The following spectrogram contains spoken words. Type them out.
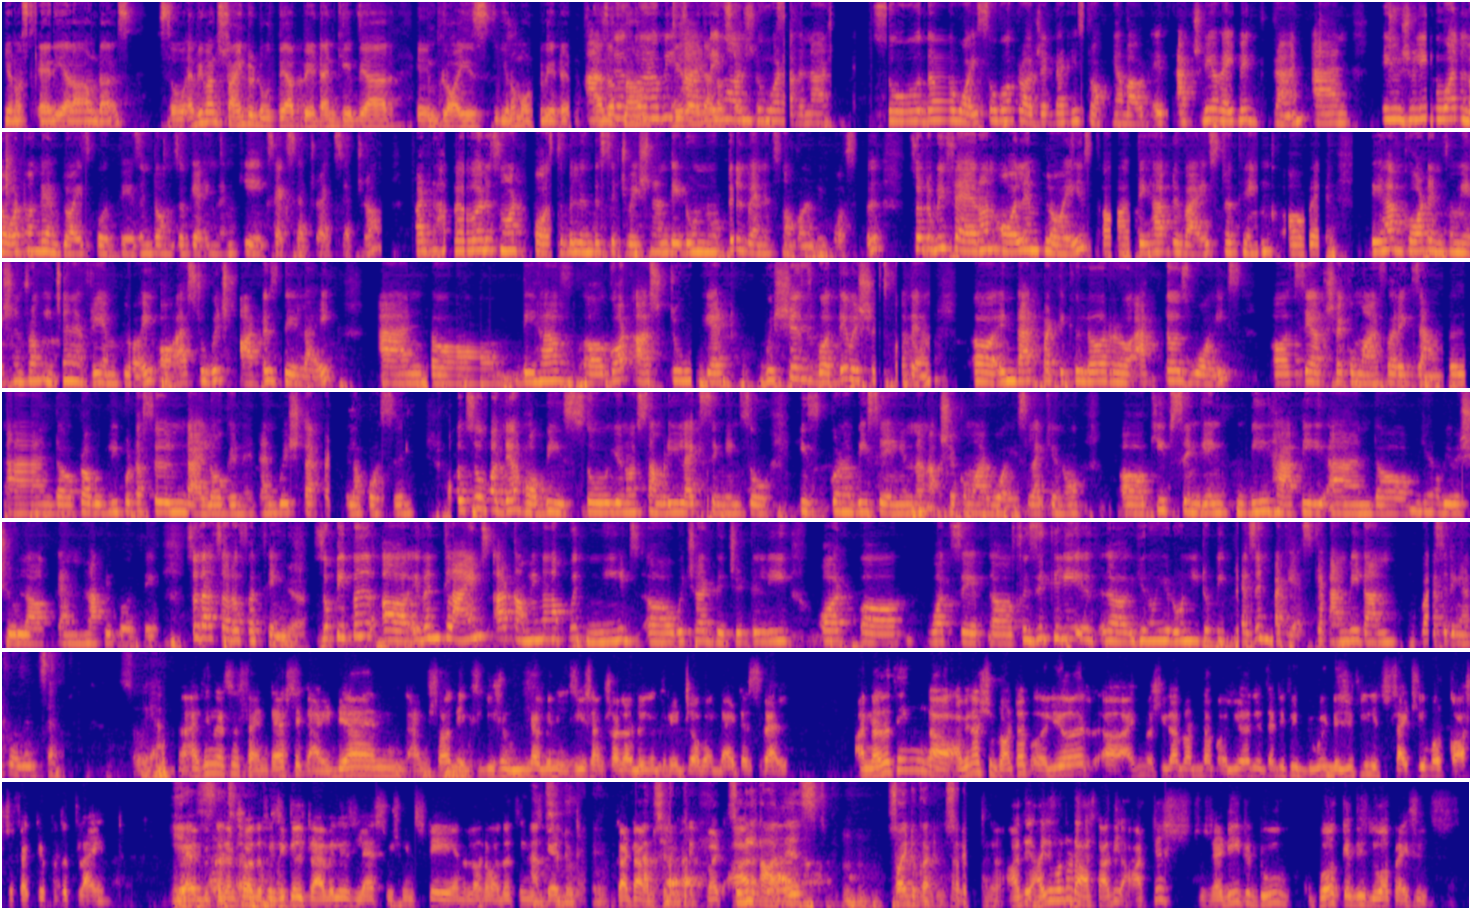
you know scary around us. So everyone's trying to do their bit and keep their employees you know motivated. I'm As of just now, going to be these are the kind adding of on to sessions. what Avinash said. So the voiceover project that he's talking about, it's actually a very big brand and they usually do a lot on their employees' birthdays in terms of getting them cakes, etc., etc. But however, it's not possible in this situation and they don't know till when it's not going to be possible. So to be fair on all employees, uh, they have devised a thing uh, where they have got information from each and every employee or as to which artist they like and uh, they have uh, got us to get wishes birthday wishes for them uh, in that particular uh, actor's voice uh, say Akshay Kumar, for example, and uh, probably put a film dialogue in it and wish that particular person. Also, got their hobbies. So, you know, somebody likes singing. So, he's going to be saying in an Akshay Kumar voice, like, you know, uh, keep singing, be happy, and, uh, you know, we wish you luck and happy birthday. So, that sort of a thing. Yeah. So, people, uh, even clients are coming up with needs uh, which are digitally or uh, what say uh, physically uh, you know you don't need to be present but yes can be done by sitting at home itself so yeah I think that's a fantastic idea, and I'm sure the execution wouldn't have been easy. So I'm sure they're doing a great job on that as well. Another thing, uh, Avinash, you brought up earlier, uh, I think Rashida brought it up earlier, is that if you do it digitally, it's slightly more cost effective to the client. Yes, because I'm sure right. the physical travel is less, which means stay and a lot of other things absolutely, get cut out. absolutely. But So are the artist, Mhm. sorry to cut you. Sorry. Are they, I just wanted to ask, are the artists ready to do work at these lower prices?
